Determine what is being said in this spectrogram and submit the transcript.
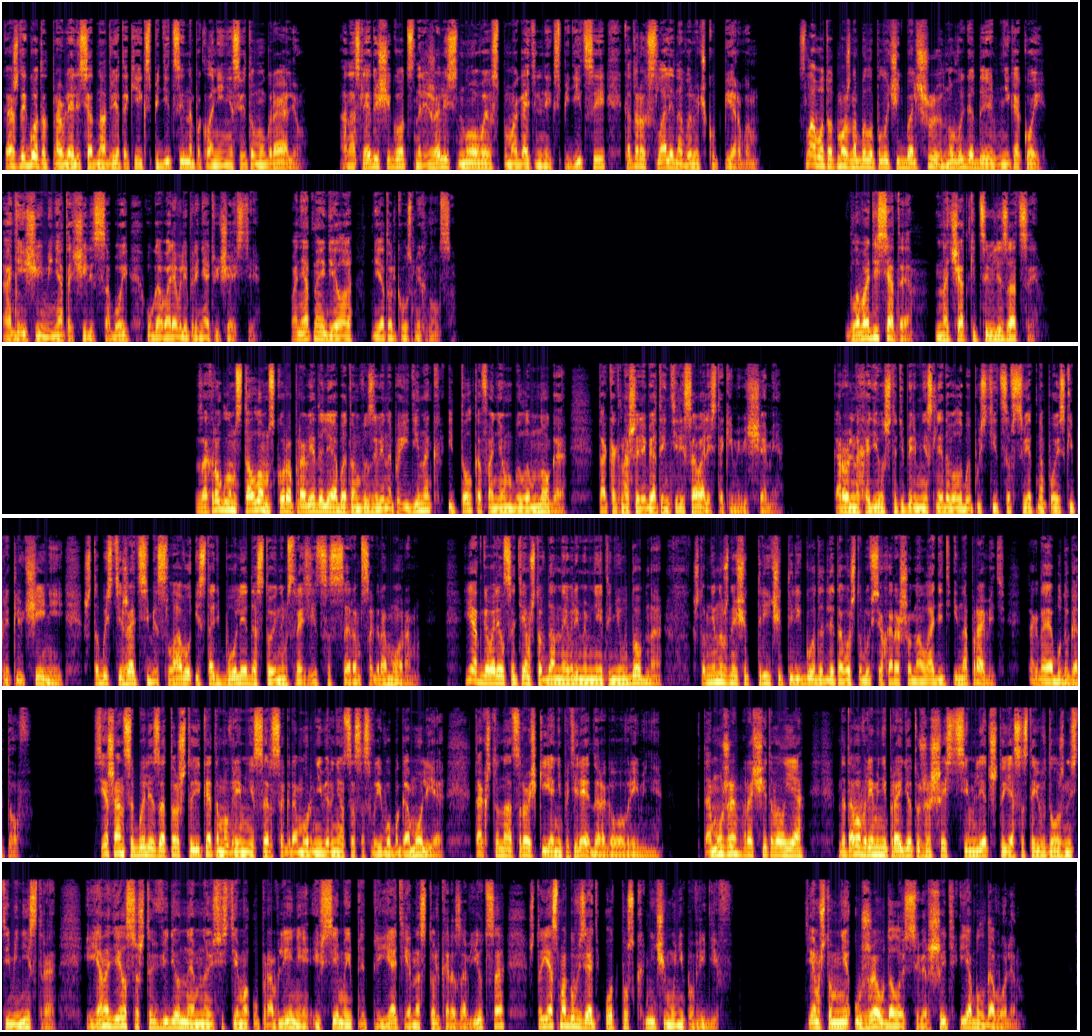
Каждый год отправлялись одна-две такие экспедиции на поклонение Святому Граалю а на следующий год снаряжались новые вспомогательные экспедиции, которых слали на выручку первым. Славу тут можно было получить большую, но выгоды никакой. Они еще и меня тащили с собой, уговаривали принять участие. Понятное дело, я только усмехнулся. Глава десятая. Начатки цивилизации. За круглым столом скоро проведали об этом вызове на поединок, и толков о нем было много, так как наши ребята интересовались такими вещами. Король находил, что теперь мне следовало бы пуститься в свет на поиски приключений, чтобы стяжать себе славу и стать более достойным сразиться с сэром Саграмором. Я отговорился тем, что в данное время мне это неудобно, что мне нужно еще три-четыре года для того, чтобы все хорошо наладить и направить. Тогда я буду готов. Все шансы были за то, что и к этому времени сэр Саграмор не вернется со своего богомолья, так что на отсрочке я не потеряю дорогого времени. К тому же, рассчитывал я, до того времени пройдет уже шесть-семь лет, что я состою в должности министра, и я надеялся, что введенная мною система управления и все мои предприятия настолько разовьются, что я смогу взять отпуск, ничему не повредив. Тем, что мне уже удалось совершить, я был доволен.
